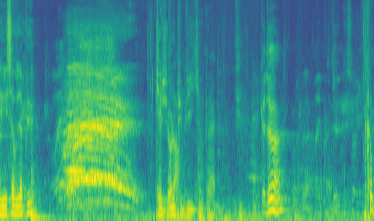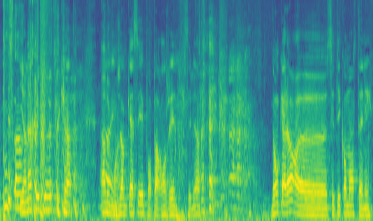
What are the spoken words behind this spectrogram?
Et ça vous a plu? Quel chaud, bon là. public. hein, quand même. Que deux, hein Pouf, un. Il y en a plus que. Ah, de une moins. jambe cassée pour pas ranger, c'est bien. Donc alors, euh, c'était comment cette année?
